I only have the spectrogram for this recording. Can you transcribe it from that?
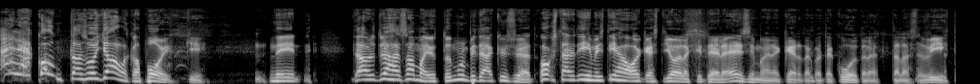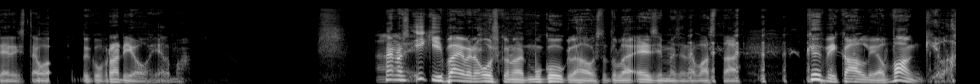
Älä konttaa, se on jalka poikki. niin Tämä on nyt vähän sama juttu. Mun pitää kysyä, että onko tämä nyt ihmiset ihan oikeasti joillekin teille ensimmäinen kerta, kun te kuuntelette tällaista viihteellistä niinku radio-ohjelmaa? Mä en olisi ikipäivänä uskonut, että mun Google-hausta tulee ensimmäisenä vastaan Köpi Kallion vankila.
